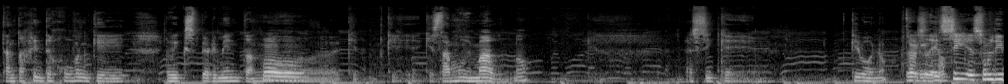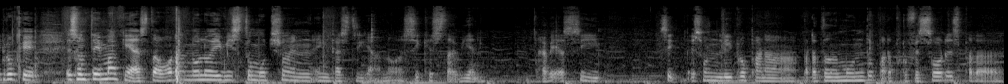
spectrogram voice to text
tanta gente joven que lo experimentan, ¿no? Eh, que, que, que está muy mal, ¿no? Así que, que bueno. Otro Es- libro. es- sí, es un libro que es un tema que hasta ahora no lo he visto mucho en, en castellano, así que está bien. A ver si Sí, es un libro para, para todo el mundo, para profesores, para,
